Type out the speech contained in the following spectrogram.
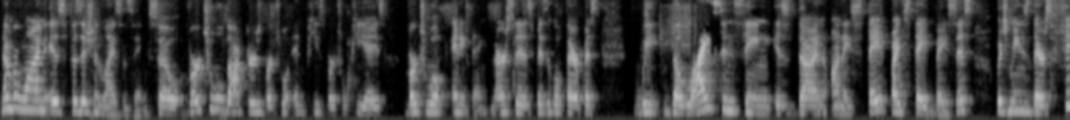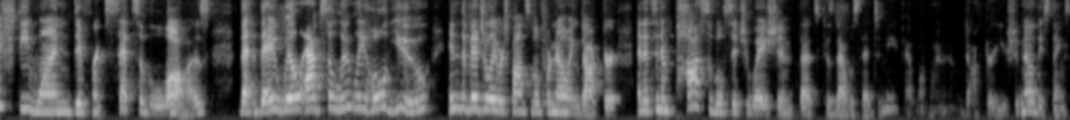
Number one is physician licensing. So, virtual doctors, virtual NPs, virtual PAs virtual anything, nurses, physical therapists. We the licensing is done on a state by state basis, which means there's 51 different sets of laws that they will absolutely hold you individually responsible for knowing, doctor. And it's an impossible situation. That's because that was said to me at one point, doctor, you should know these things.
